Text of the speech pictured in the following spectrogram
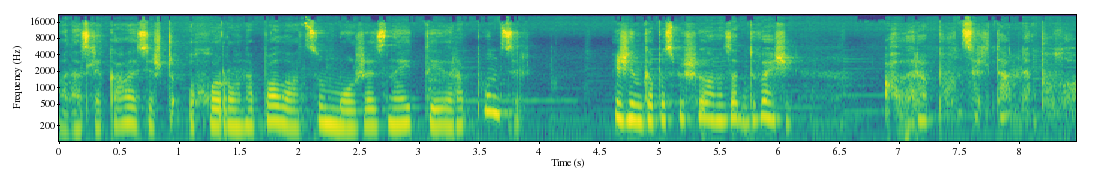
вона злякалася, що охорона палацу може знайти Рапунцель. Жінка поспішила назад до вежі, але Рапунцель там не було.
